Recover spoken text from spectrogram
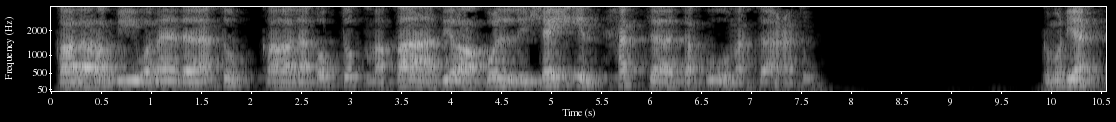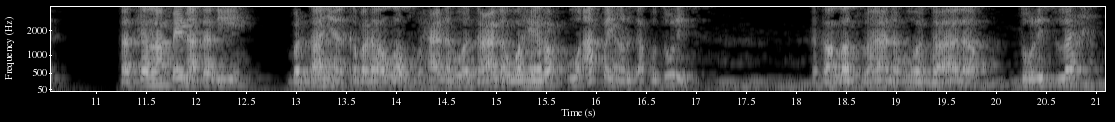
Qala rabbi wa madha aktub Qala uktub maqadira kulli syai'in hatta taquma sa'atu Kemudian tatkala pena tadi bertanya kepada Allah Subhanahu wa taala, "Wahai Rabbku, apa yang harus aku tulis?" Kata Allah Subhanahu wa taala, "Tulislah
